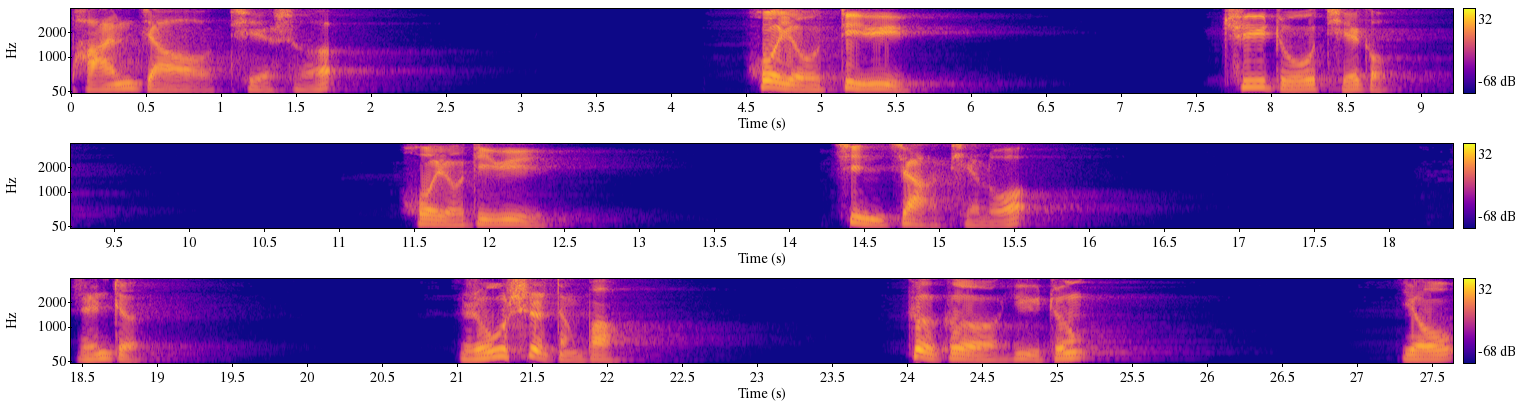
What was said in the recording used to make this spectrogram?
盘脚铁舌，或有地狱。驱逐铁狗，或有地狱禁驾铁罗。仁者，如是等报，各个狱中有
